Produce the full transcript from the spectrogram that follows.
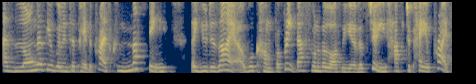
as long as you're willing to pay the price, because nothing that you desire will come for free. That's one of the laws of the universe, too. You have to pay a price.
